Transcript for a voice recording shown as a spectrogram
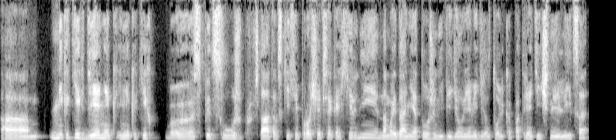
Никаких денег и никаких э, спецслужб штатовских и прочей всякой херни на Майдане я тоже не видел. Я видел только патриотичные лица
